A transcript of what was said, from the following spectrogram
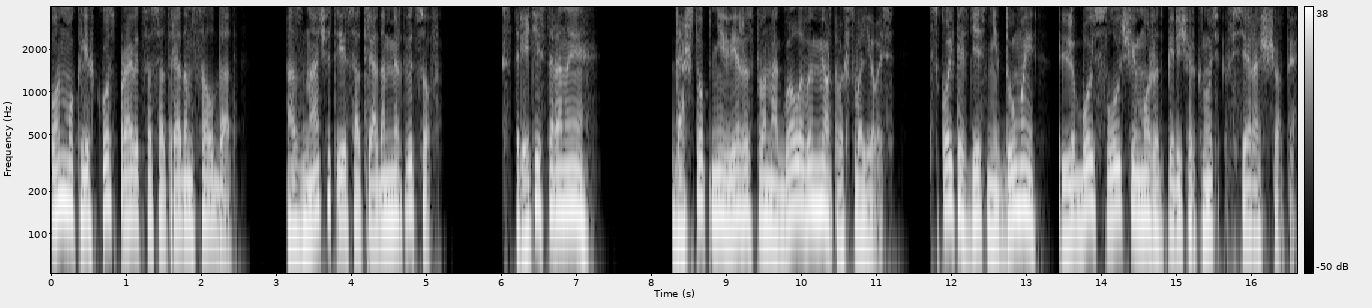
он мог легко справиться с отрядом солдат, а значит и с отрядом мертвецов. С третьей стороны... Да чтоб невежество на головы мертвых свалилось. Сколько здесь не думай, любой случай может перечеркнуть все расчеты.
